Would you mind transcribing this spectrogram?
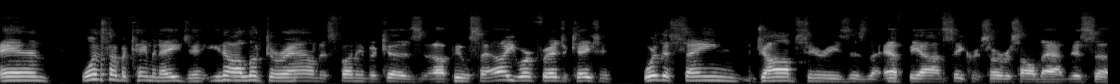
And once I became an agent, you know, I looked around. It's funny because uh, people say, "Oh, you work for education." We're the same job series as the FBI, Secret Service, all that. This uh,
